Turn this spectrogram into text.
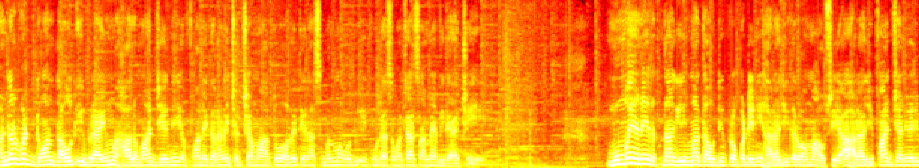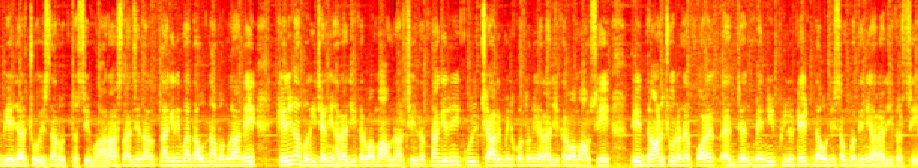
અંડરવર્લ્ડ ડોન દાઉદ ઇબ્રાહિમ હાલમાં જેની અફવાને કારણે ચર્ચામાં હતો. હવે તેના સંબંધમાં વધુ એક મોટા સમાચાર સામે આવી રહ્યા છે. મુંબઈ અને રત્નાગીરીમાં દાઉદની પ્રોપર્ટીની હરાજી કરવામાં આવશે. આ હરાજી પાંચ જાન્યુઆરી બે હજાર ચોવીસના રોજ થશે. મહારાષ્ટ્ર રાજ્યના રત્નાગીરીમાં દાઉદના બંગલા અને કેરીના બગીચાની હરાજી કરવામાં આવનાર છે. રત્નાગીરીની કુલ ચાર મિલકતોની હરાજી કરવામાં આવશે. તે દાણચોર અને ફોરેસ્ટ એજન્ટ મેન્યુપ્યુલેટેડ દાઉદની સંપત્તિની હરાજી કરશે.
